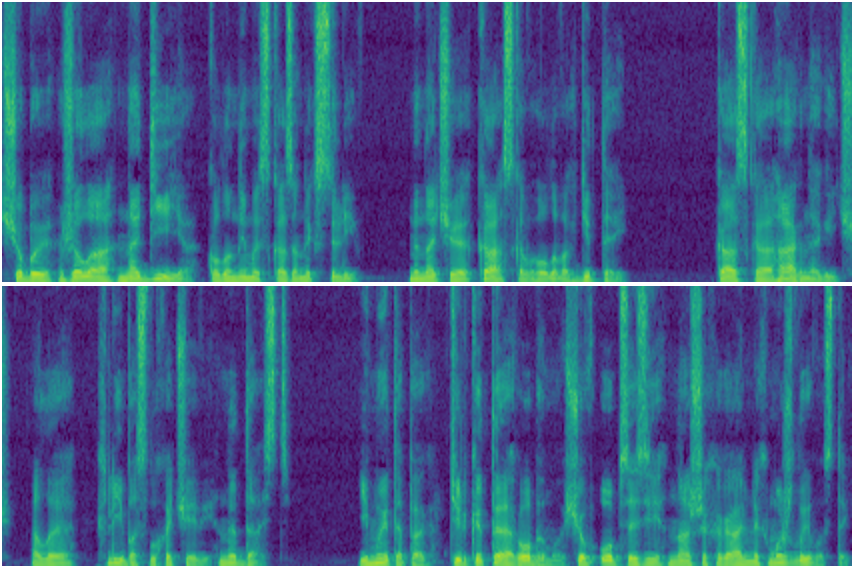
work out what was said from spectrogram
щоби жила надія коло ними сказаних слів, неначе казка в головах дітей. Казка гарна річ, але хліба слухачеві не дасть. І ми тепер тільки те робимо, що в обсязі наших реальних можливостей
